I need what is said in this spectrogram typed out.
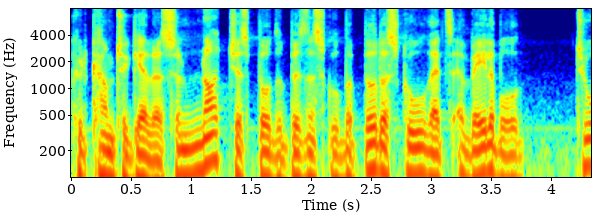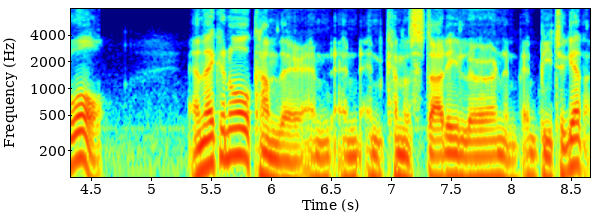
could come together. So not just build a business school, but build a school that's available to all. And they can all come there and, and, and kind of study, learn, and, and be together.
